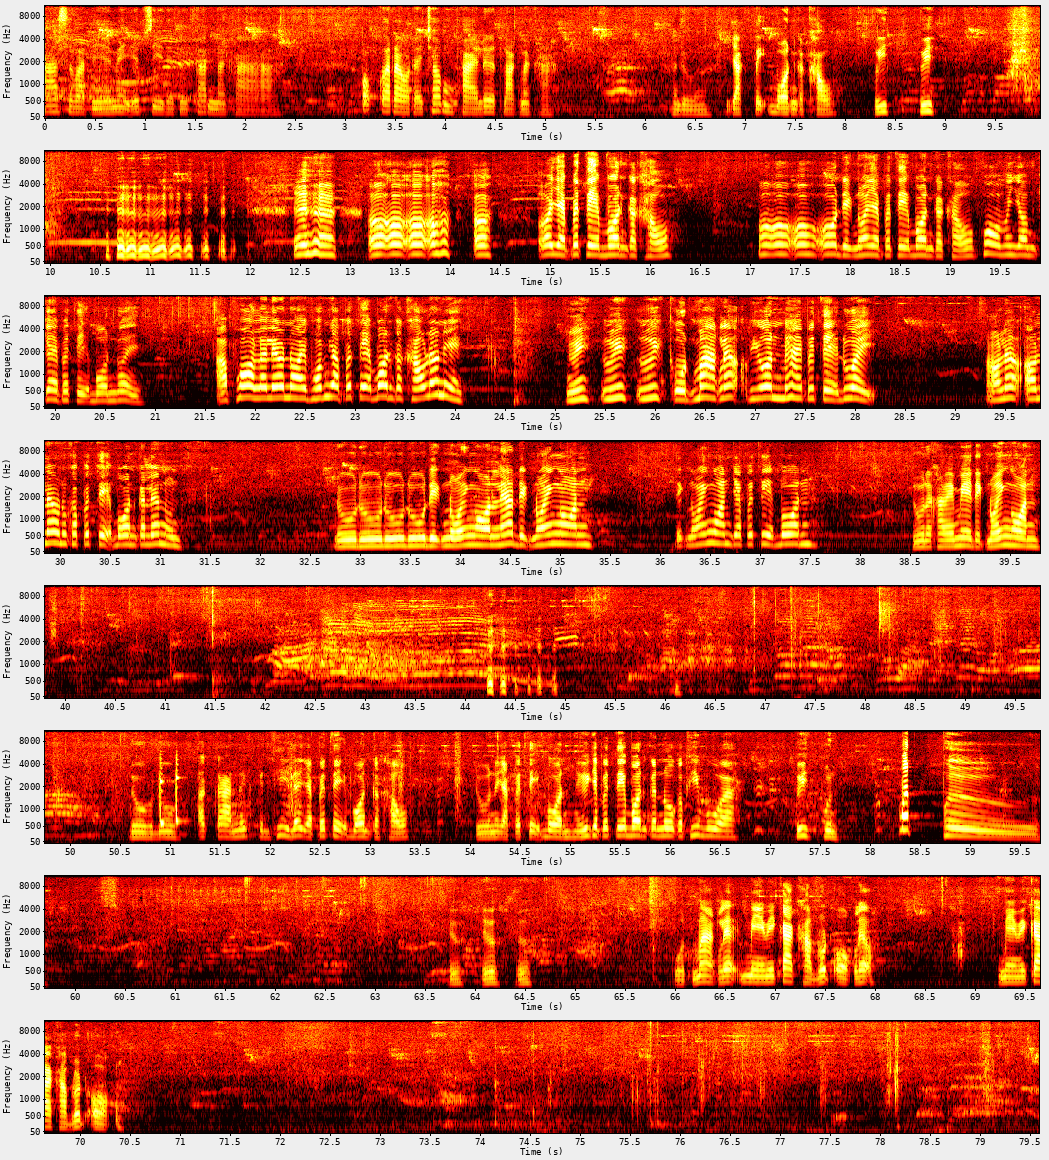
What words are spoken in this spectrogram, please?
ค่ะสวัสดีแม่เอฟซีทุกท่านนะคะพบกับเราในช่องพายเลิศรักนะคะ มาดูอยากเตะบอลกับเขาวิวิโอ้โอ้โอ้โอ้โอ้โอ้อยากไปเตะบอลกับเขาโอ้โอ้โอ้โอ้เด็กน้อยอยากไปเตะบอลกับเขาพ่อไม่ยอมแก้ไปเตะบอลด้วยอะพ่อเร็วๆหน่อย ผมอยากไปเตะบอลกับเขาแล้วนี่อุ้ยอุ้ยอุ้ยโกรธมากแล้วพี่อ้นไม่ให้ไปเตะด้วย เอาแล้วเอาแล้วหนูครับไปเตะบอลกันแล้วนุ่น ดูดูดูดูเด็กน้อยงอนแล้ว เด็กน้อยงอน เด็กน้อยงอนอย่าไปเตะบอลดูนะคะแม่แม่เด็กน้อยงอน ดูดูอาการนึกเป็นที่แล้วอย่าไปเตะบอลกับเขา ดูนะอย่าไปเตะบอลหรืออย่าไปเตะบอลกับโนกับพี่บัวเฮ้ยพุ่น พอดี๋ยวเดี๋ยวเดี๋ยวปวดมากแล้วเมย์ไม่กล้าขับรถออกแล้ว เมย์ไม่กล้าขับรถออก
